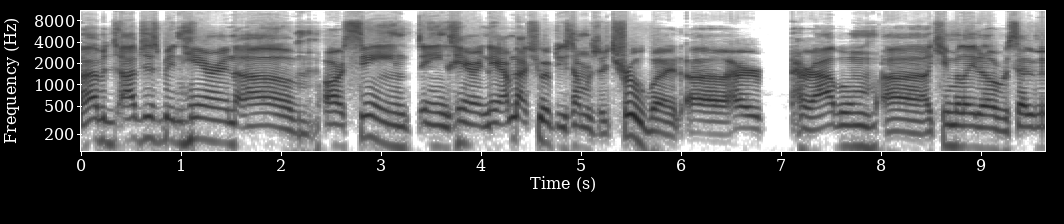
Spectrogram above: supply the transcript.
I've I've just been hearing um or seeing things here and there. I'm not sure if these numbers are true, but uh her her album uh accumulated over seven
